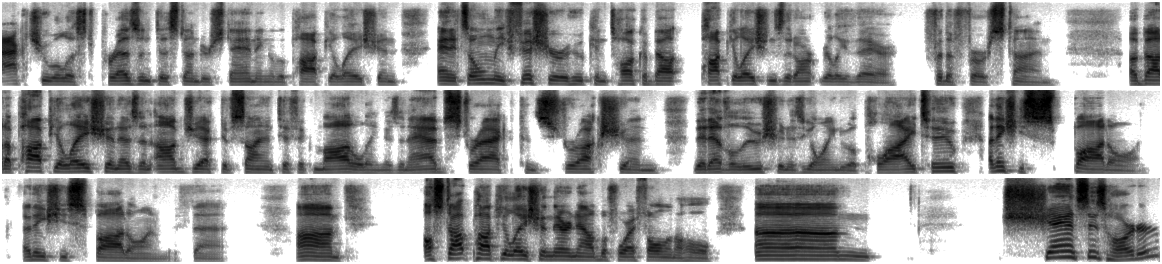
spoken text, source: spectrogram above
actualist, presentist understanding of a population, and it's only Fisher who can talk about populations that aren't really there for the first time, about a population as an object of scientific modeling, as an abstract construction that evolution is going to apply to. I think she's spot on. I think she's spot on with that. Um, I'll stop population there now before I fall in a hole. Um, chance is harder.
